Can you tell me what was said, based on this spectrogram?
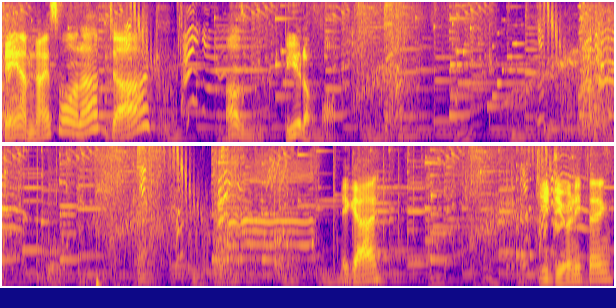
Damn, nice one up, dog. That was beautiful. Hey, guy. Do you do anything?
